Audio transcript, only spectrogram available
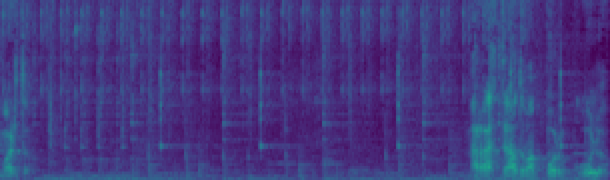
Muerto. Me ha arrastrado a tomar por culo.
